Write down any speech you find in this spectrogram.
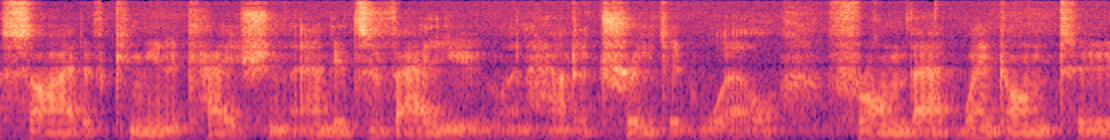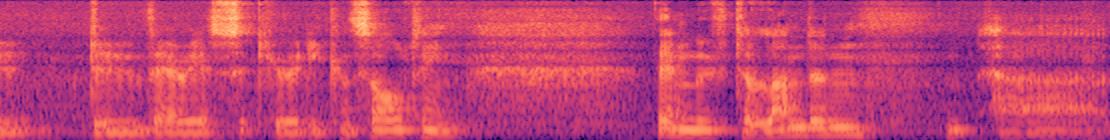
side of communication and its value and how to treat it well. From that, went on to do various security consulting. Then moved to London, uh,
